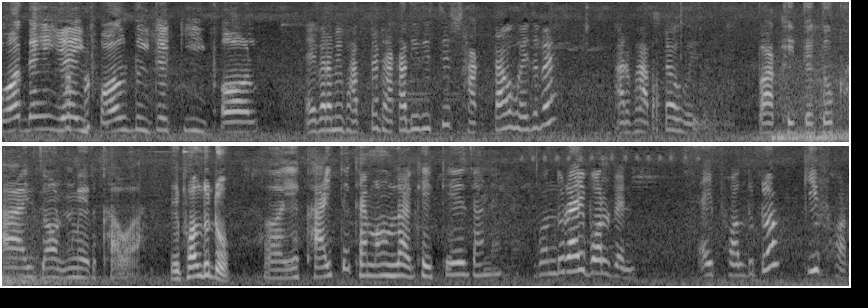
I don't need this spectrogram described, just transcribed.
কদেহি এই ফল দুইটা কি ফল? এবার আমি ভাতটা ঢাকা দিয়ে দিচ্ছি শাকটাও হয়ে যাবে আর ভাতটাও হয়ে যাবে। পাখিতে তো খায় জন্মের খাওয়া। এই ফল দুটো? হয় এ খাইতে কেমন লাগে কে জানে? বন্ধুরাই বলবেন এই ফল দুটো কি ফল?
